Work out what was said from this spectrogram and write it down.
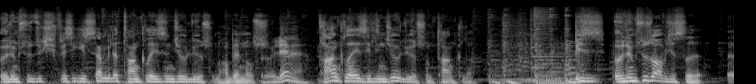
ölümsüzlük şifresi girsen bile tankla ezince ölüyorsun haberin olsun. Öyle mi? Tankla ezilince ölüyorsun tankla. Biz ölümsüz avcısı eee,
